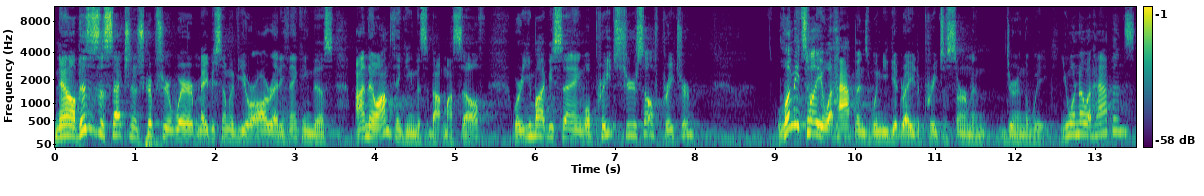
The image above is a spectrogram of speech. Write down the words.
Now, this is a section of Scripture where maybe some of you are already thinking this. I know I'm thinking this about myself, where you might be saying, Well, preach to yourself, preacher. Let me tell you what happens when you get ready to preach a sermon during the week. You want to know what happens?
